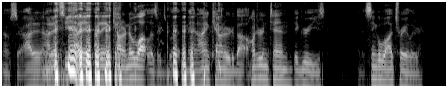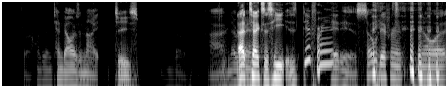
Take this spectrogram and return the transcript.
no, sir. I didn't. I didn't see. I didn't, I didn't encounter no lot lizards, but man, I encountered about 110 degrees in a single wide trailer for 110 dollars a night, Jeez. brother. Never That been- Texas heat is different. It is so different. you know what?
